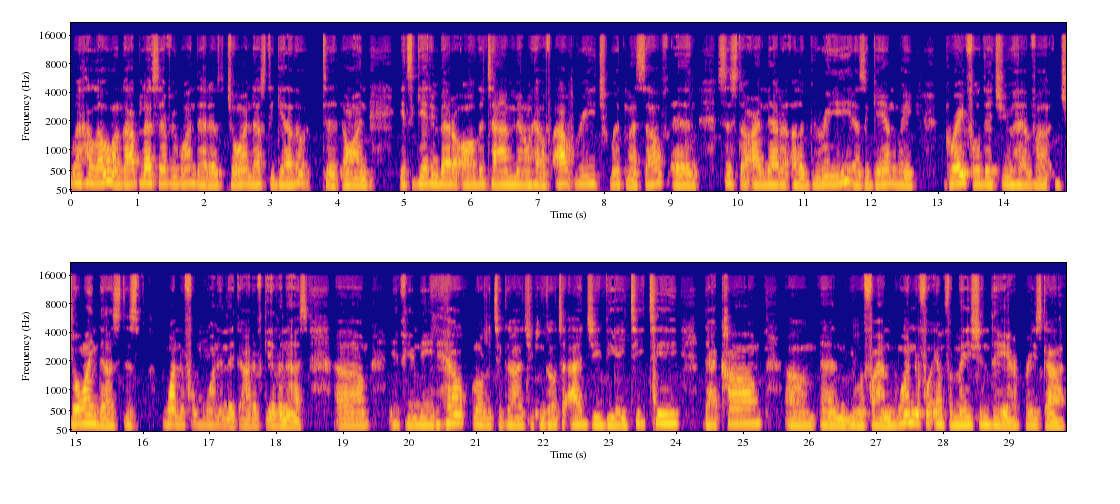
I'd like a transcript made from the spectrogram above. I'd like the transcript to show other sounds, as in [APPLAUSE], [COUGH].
Well, hello, and God bless everyone that has joined us together to on It's Getting Better All the Time Mental Health Outreach with myself and Sister Arnetta Allegri. As again, we're grateful that you have uh, joined us this wonderful morning that God have given us. Um, if you need help, glory to God, you can go to igbatt.com um, and you will find wonderful information there. Praise God.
